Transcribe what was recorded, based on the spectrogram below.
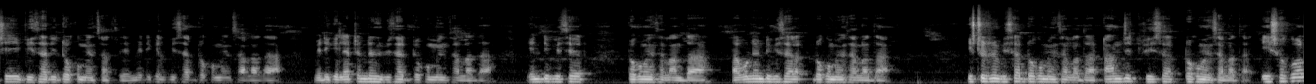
সেই ভিসারই ডকুমেন্টস আছে। মেডিকেল ভিসার ডকুমেন্টস আলাদা, মেডিকেল অ্যাটেন্ডেন্স ভিসার ডকুমেন্টস আলাদা, এন্ট্রি ভিসার ডকুমেন্টস আলাদা, ডাবল এন্ট্রি ভিসার ডকুমেন্টস আলাদা, স্টুডেন্ট ভিসার ডকুমেন্টস আলাদা, ট্রানজিট ভিসার ডকুমেন্টস আলাদা। এই সকল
